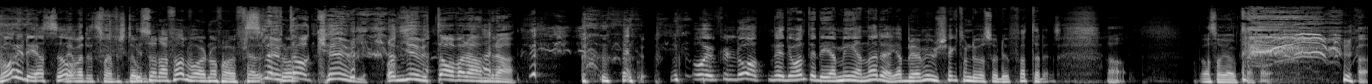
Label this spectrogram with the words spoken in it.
var det det jag sa? Det var det så jag I förstod. sådana fall var det någon form av... Sluta ha kul och njuta av varandra. Oj, förlåt. Nej, det var inte det jag menade. Jag ber om ursäkt om det var så du uppfattade. Ja, det var så jag uppfattade det.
